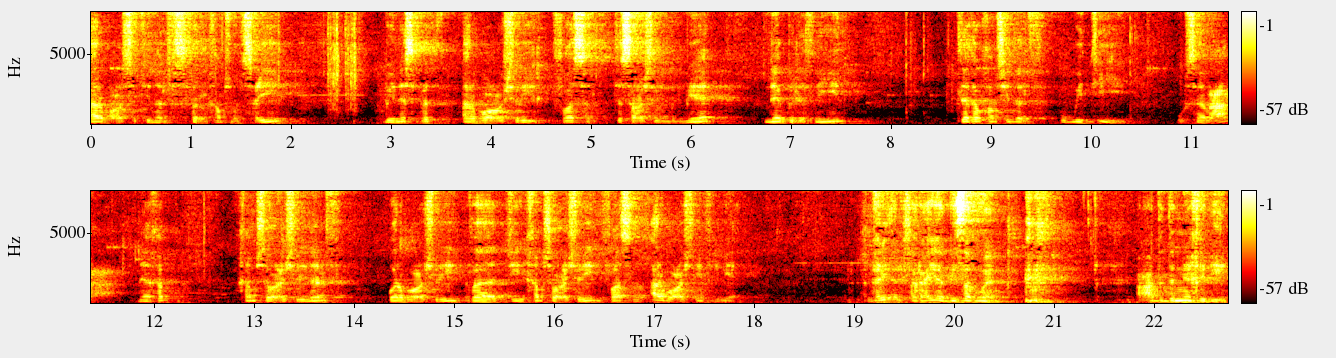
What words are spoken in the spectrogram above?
64095 بنسبة 24.29% نابل اثنين 53207 ناخب 25024 فتجي 25.24% الهيئة الفرعية بزغوان عدد الناخبين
